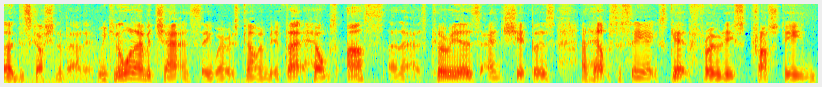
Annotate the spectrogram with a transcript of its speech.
a discussion about it. We can all have a chat and see where it's going. But if that helps us and as couriers and shippers and helps the CX get through this trusted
